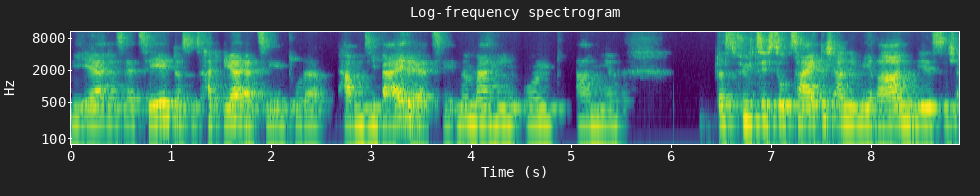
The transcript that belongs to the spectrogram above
wie er das erzählt, das ist, hat er erzählt oder haben sie beide erzählt, ne? Mahin und Amir. Das fühlt sich so zeitlich an im Iran, wie es sich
